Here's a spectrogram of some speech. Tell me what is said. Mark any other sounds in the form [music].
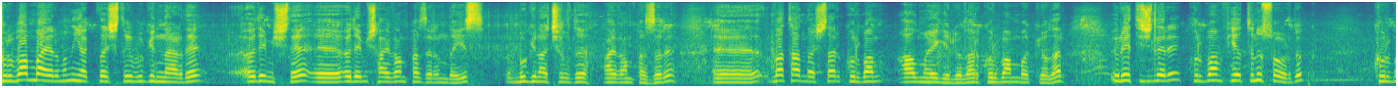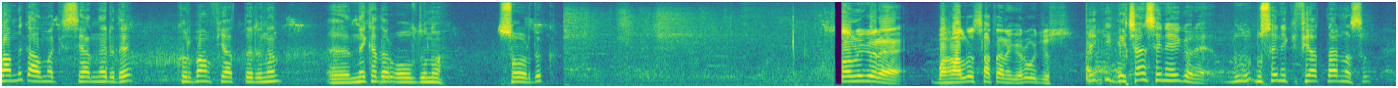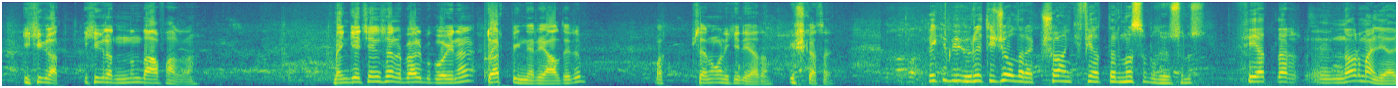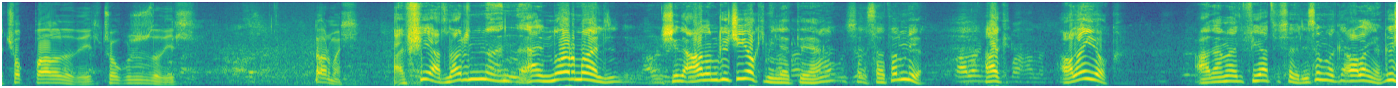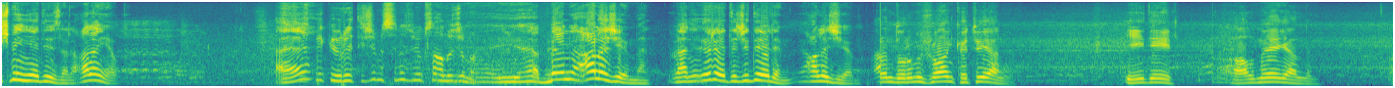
Kurban Bayramı'nın yaklaştığı bu günlerde Ödemiş'te, e, Ödemiş Hayvan Pazarı'ndayız. Bugün açıldı hayvan pazarı. E, vatandaşlar kurban almaya geliyorlar, kurban bakıyorlar. Üreticilere kurban fiyatını sorduk. Kurbanlık almak isteyenleri de kurban fiyatlarının e, ne kadar olduğunu sorduk. Ona göre pahalı, satana göre ucuz. Peki geçen seneye göre bu, bu seneki fiyatlar nasıl? İki kat, iki katından daha fazla. Ben geçen sene böyle bir koyuna 4000 liraya aldıydım. Bak bu sene 12 liraya adam. Üç katı. Peki bir üretici olarak şu anki fiyatları nasıl buluyorsunuz? Fiyatlar e, normal ya. Çok pahalı da değil, çok ucuz da değil. Normal. Ya Fiyatlar n- yani normal. Şimdi alım gücü yok millette ya. Sa- Satılmıyor. Hak, alan yok. Adama fiyatı söylesin bak alan yok. 3700 lira alan yok. E, Peki üretici misiniz yoksa alıcı mı? ya ben alıcıyım ben. Ben üretici değilim. Alıcıyım. Durumu şu an kötü yani. İyi değil. Almaya geldim.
